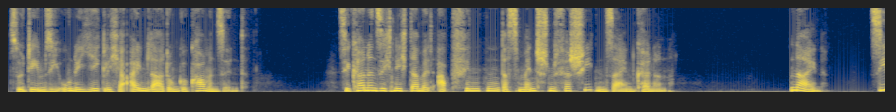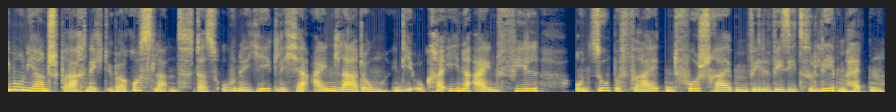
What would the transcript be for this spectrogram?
zu dem sie ohne jegliche Einladung gekommen sind. Sie können sich nicht damit abfinden, dass Menschen verschieden sein können. Nein, Simonian sprach nicht über Russland, das ohne jegliche Einladung in die Ukraine einfiel und so befreitend vorschreiben will, wie sie zu leben hätten,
